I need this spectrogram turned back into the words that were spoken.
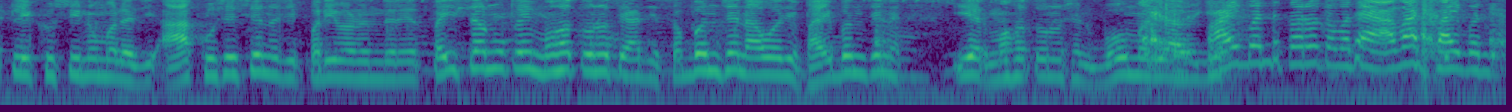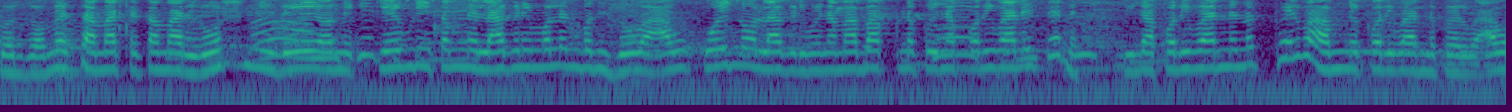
એટલી ખુશી ન મળે. છે આ ખુશી છે ને જે પરિવાર અંદર પૈસાનું કઈ મહત્વ નથી. આજે સંબંધ છે ને આવો જે ભાઈબંધ છે ને યાર મહત્વનું છે ને બહુ મજા આવી ગઈ. ભાઈ બંધ કરો તો બધા આવા જ ભાઈ બંધ કરજો. હંમેશા માટે તમારી રોશની રહે અને કેવડી તમને લાગણી મળે ને બધી જોવા. આવું કોઈ નો લાગણી હોય. એના મા બાપ ને કોઈના પરિવારે છે ને એના પરિવારને નથી ફેરવા અમને પરિવારને ફેરવા. આવો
